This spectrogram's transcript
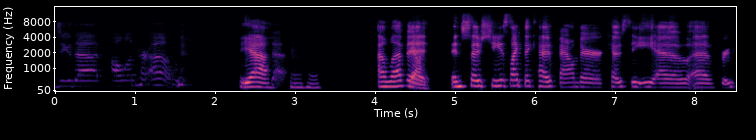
do that all on her own. Yeah, so. mm-hmm. I love it. Yeah. And so she's like the co-founder, co-CEO of Ruby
